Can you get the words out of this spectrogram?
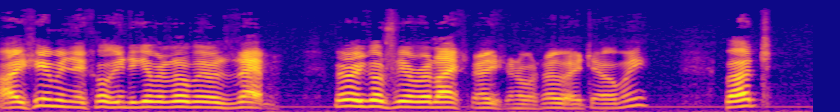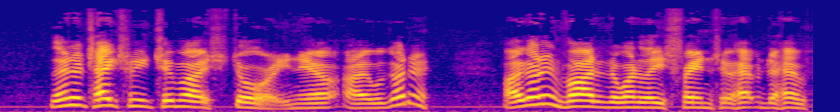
I assume in their cooking to give it a little bit of zap. Very good for your relaxation, or so they tell me. But then it takes me to my story. Now I got to, I got invited to one of these friends who happened to have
